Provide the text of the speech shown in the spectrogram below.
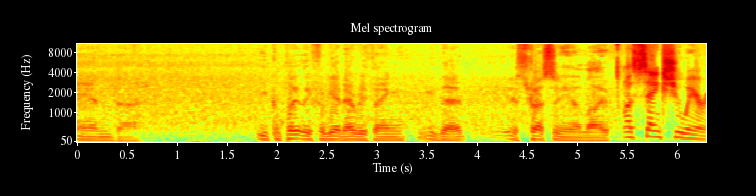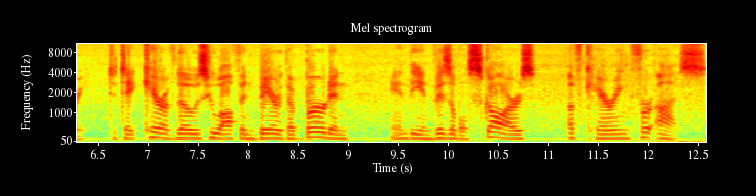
and uh, you completely forget everything that is stressing you in life. A sanctuary to take care of those who often bear the burden and the invisible scars of caring for us.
